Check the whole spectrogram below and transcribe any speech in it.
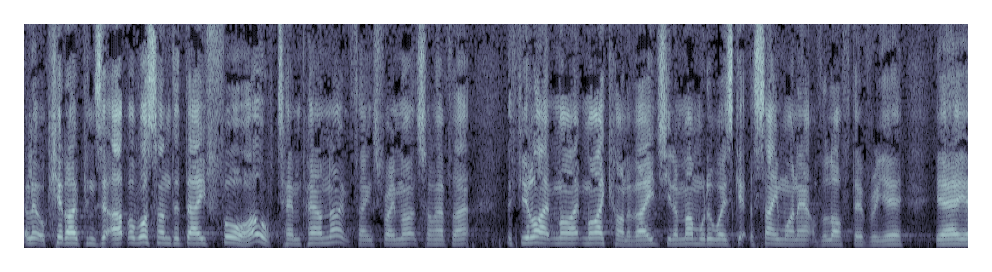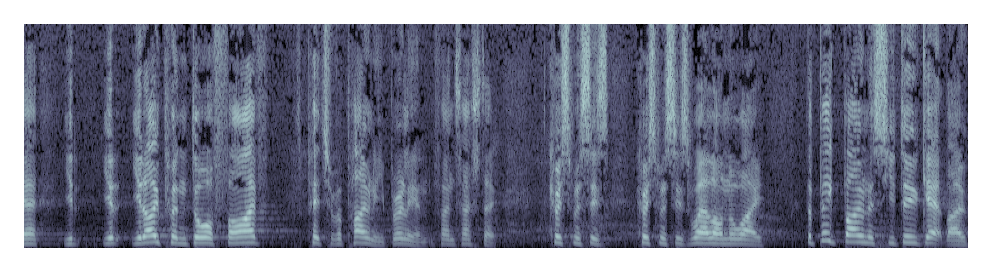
a little kid opens it up. Oh, what's under day four? Oh, £10 note. Thanks very much. I'll have that. If you're like my, my kind of age, you know, mum would always get the same one out of the loft every year. Yeah, yeah. You'd, you'd, you'd open door five. It's a picture of a pony. Brilliant. Fantastic. Christmas is, Christmas is well on the way. The big bonus you do get, though,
